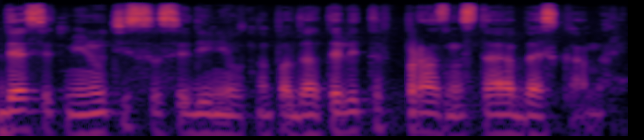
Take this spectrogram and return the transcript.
10 минути с един от нападателите в празна стая без камери.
